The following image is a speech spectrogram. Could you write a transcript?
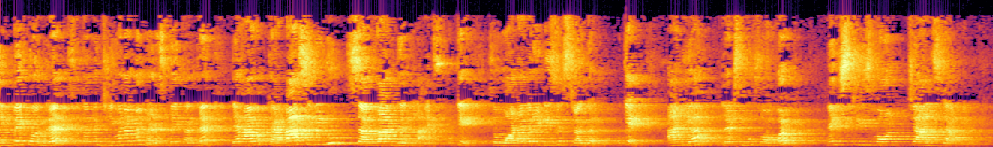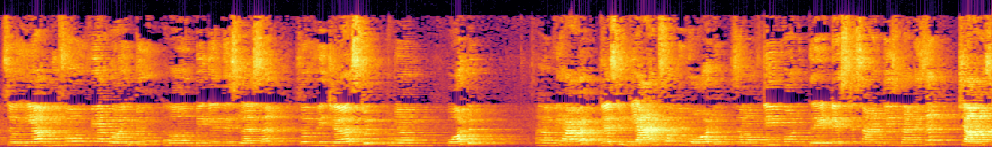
ಇರಬೇಕು ಅಂದ್ರೆ ಸೊ ತನ್ನ ಜೀವನನ ನಡೆಸಬೇಕಂದ್ರೆ they have a capacity to survive their life okay so whatever it is a struggle okay and what uh, we have a, just a glance on the what some of the what greatest scientists that is a Charles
